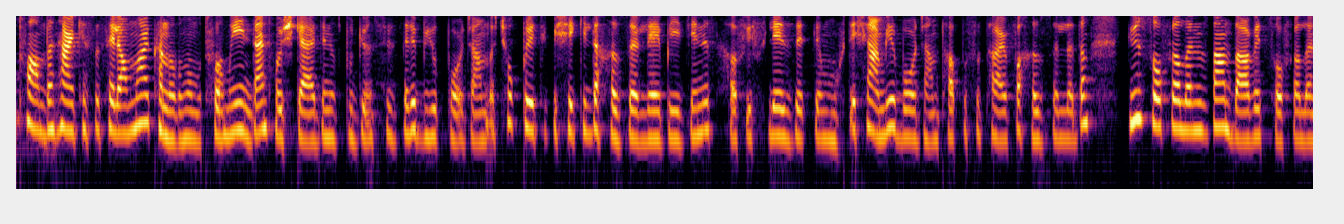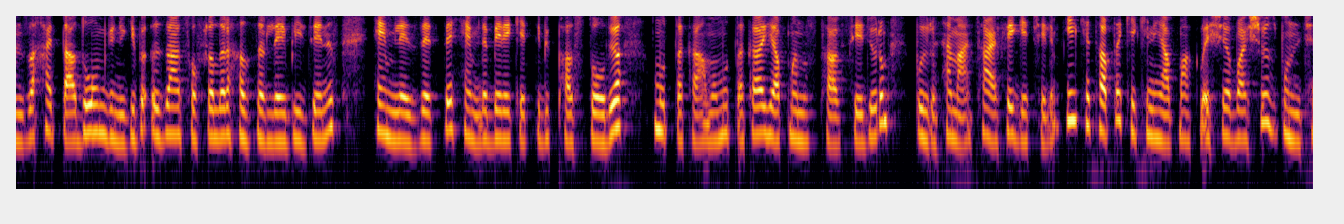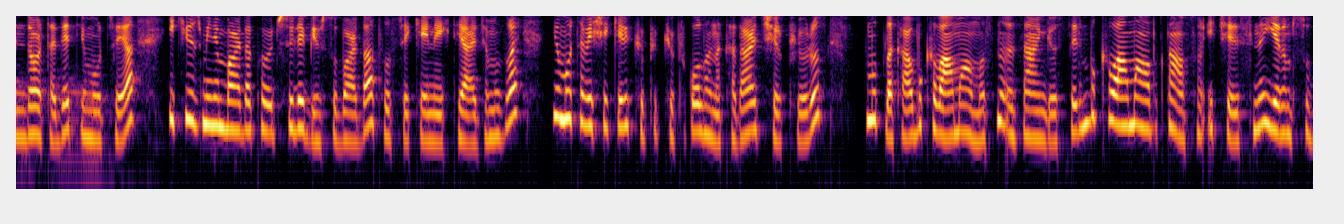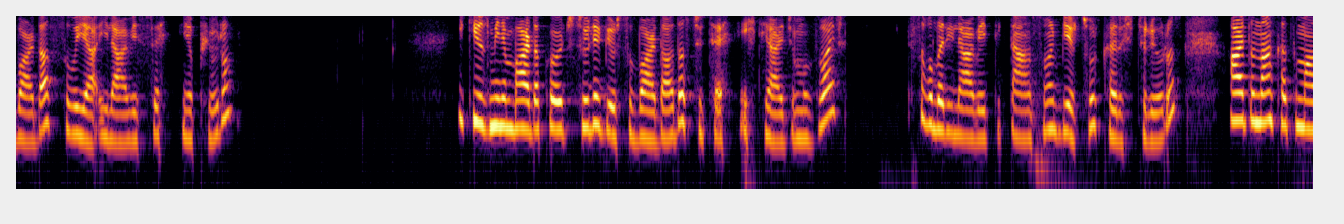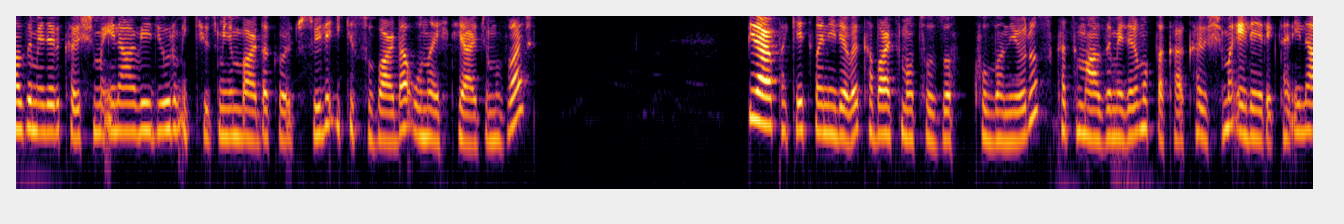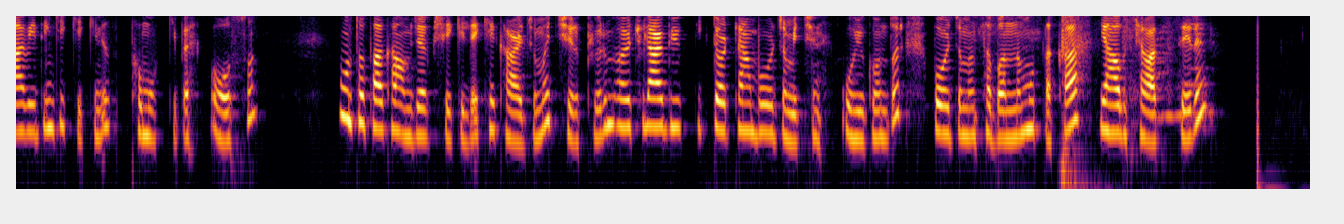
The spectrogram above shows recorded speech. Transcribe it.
Mutfağımdan herkese selamlar. Kanalıma mutfağıma yeniden hoş geldiniz. Bugün sizlere büyük borcamda çok pratik bir şekilde hazırlayabileceğiniz hafif, lezzetli, muhteşem bir borcam tatlısı tarifi hazırladım. Gün sofralarınızdan davet sofralarınıza hatta doğum günü gibi özel sofraları hazırlayabileceğiniz hem lezzetli hem de bereketli bir pasta oluyor. Mutlaka ama mutlaka yapmanızı tavsiye ediyorum. Buyurun hemen tarife geçelim. İlk etapta kekini yapmakla işe başlıyoruz. Bunun için 4 adet yumurtaya 200 milim bardak ölçüsüyle 1 su bardağı toz şekerine ihtiyacımız var. Yumurta ve şekeri köpük köpük olana kadar çırpıyoruz. Mutlaka bu kıvamı almasına özen gösterin. Bu kıvamı aldıktan sonra içerisine yarım su bardağı sıvı yağ ilavesi yapıyorum. 200 milim bardak ölçüsüyle bir su bardağı da süte ihtiyacımız var. Sıvıları ilave ettikten sonra bir tur karıştırıyoruz. Ardından katı malzemeleri karışıma ilave ediyorum. 200 milim bardak ölçüsüyle 2 su bardağı una ihtiyacımız var. Birer paket vanilya ve kabartma tozu kullanıyoruz. Katı malzemeleri mutlaka karışıma eleyerekten ilave edin ki kekiniz pamuk gibi olsun. Un topağı kalmayacak bir şekilde kek harcımı çırpıyorum. Ölçüler büyük dikdörtgen borcam için uygundur. Borcamın tabanına mutlaka yağlı kağıt serin.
